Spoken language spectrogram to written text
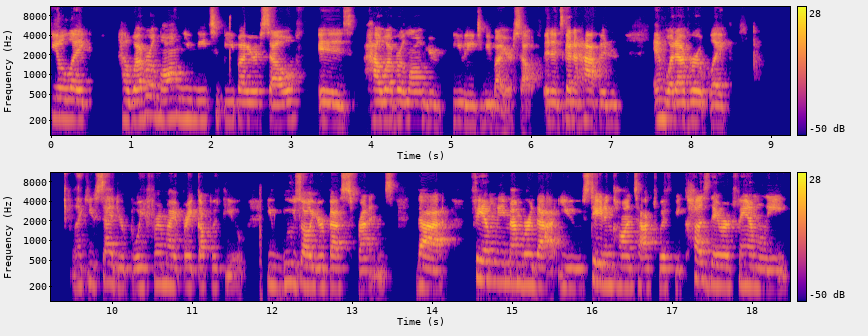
feel like however long you need to be by yourself is however long you you need to be by yourself, and it's going to happen. And whatever, like, like you said, your boyfriend might break up with you. You lose all your best friends. That family member that you stayed in contact with because they were family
